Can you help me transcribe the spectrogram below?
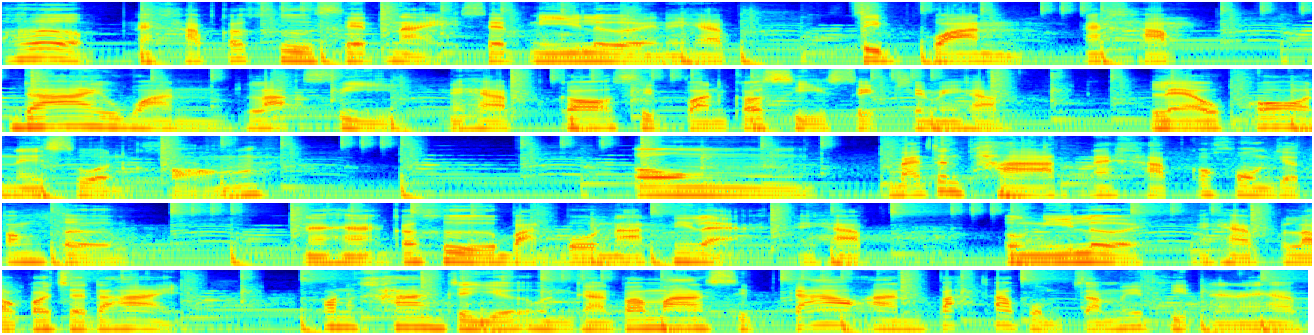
เพิ่มนะครับ ก็คือเซตไหนเซตนี้เลยนะครับ10 วันนะครับ ได้วันละ4นะครับ ก็ 10 วันก็ 40 ใช่ไหมครับ แล้วก็ในส่วนของตรง Battle Pass นะครับ ก็คงจะต้องเติมนะฮะ ก็คือบัตรโบนัสนี่แหละนะครับ ตรงนี้เลยนะครับ เราก็จะได้ ค่อนข้างจะเยอะเหมือนกันประมาณ 19 อันปะถ้าผมจำไม่ผิดนะครับ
